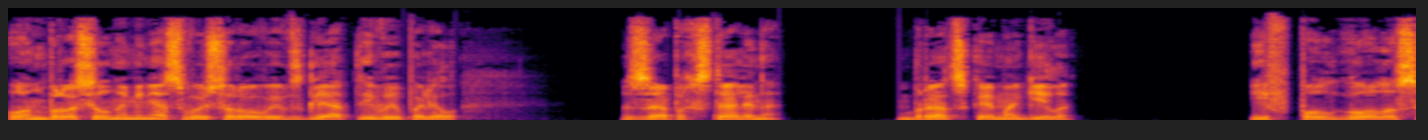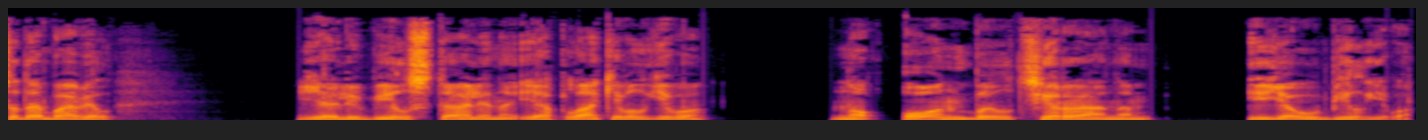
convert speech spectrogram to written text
Он бросил на меня свой суровый взгляд и выпалил. Запах Сталина? Братская могила. И в полголоса добавил, я любил Сталина и оплакивал его, но он был тираном, и я убил его.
